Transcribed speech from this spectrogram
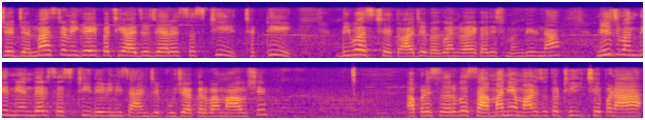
જે જન્માષ્ટમી ગઈ પછી આજે જ્યારે ષષ્ઠી, છઠ્ઠી દિવસ છે તો આજે ભગવાન દ્વારકાધીશ મંદિરના, નિજ મંદિરની અંદર ષષ્ઠી દેવીની સાંજે પૂજા કરવામાં આવશે. આપણે સર્વ સામાન્ય માણસો તો ઠીક છે, પણ આ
